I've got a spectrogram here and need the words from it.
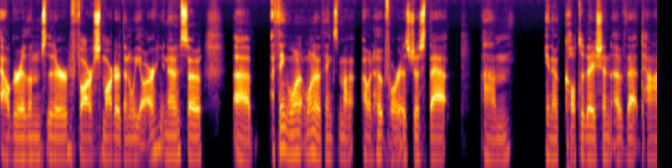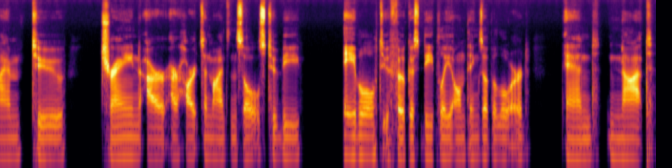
algorithms that are far smarter than we are. You know, so uh, I think one one of the things my, I would hope for is just that. Um, you know cultivation of that time to train our our hearts and minds and souls to be able to focus deeply on things of the Lord and not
